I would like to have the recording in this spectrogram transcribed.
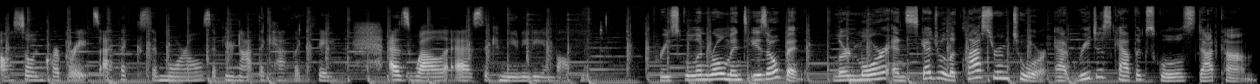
also incorporates ethics and morals if you're not the Catholic faith, as well as the community involvement. Preschool enrollment is open. Learn more and schedule a classroom tour at regiscatholicschools.com.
